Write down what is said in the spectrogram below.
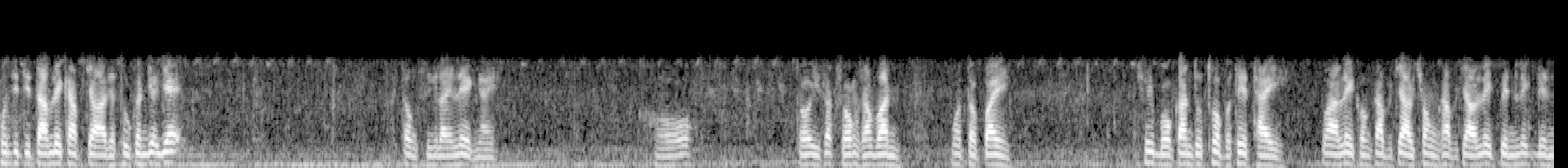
คนที่ติดตามเลขครับจะอาจจะถูกกันเยอะแยะ ต้องซื้อรายเลขไงขอต่ออีกสักสองสามวันหมดต่อไป ช่วยบอกกันทั่วทั่วประเทศไทย ว่าเลขของข้าพเจ้าช่องข้าพเจ้าเลขเป็นเลขเด่น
